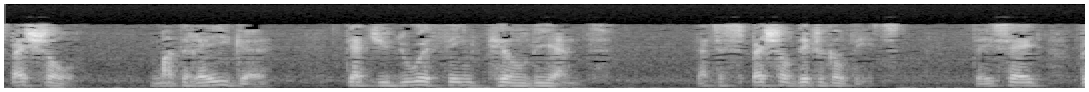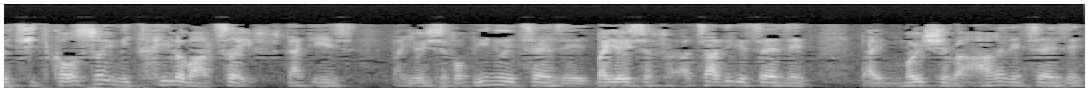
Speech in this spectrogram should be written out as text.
special madrege that you do a thing till the end. That's a special difficulty. They said. That is by Yosef Avinu it says it, by Yosef Atzadik it says it, by Moshe Aaron it says it,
